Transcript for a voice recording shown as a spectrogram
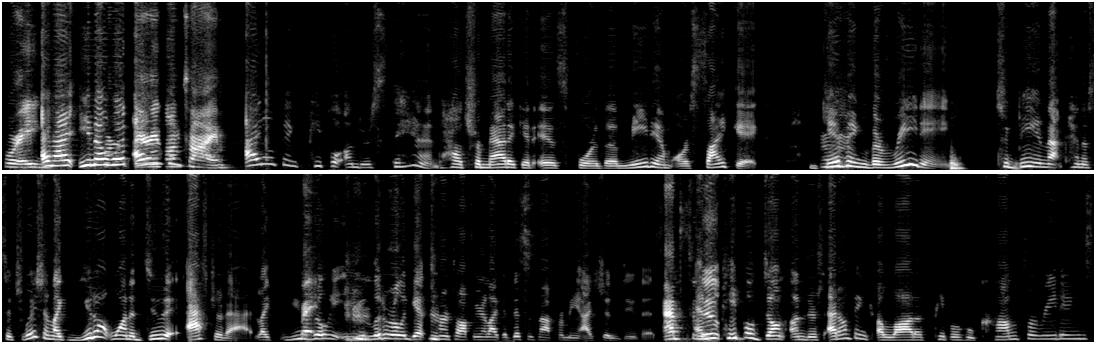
for a and I, you know what, very long think, time. I don't think people understand how traumatic it is for the medium or psychic mm-hmm. giving mm-hmm. the reading to be in that kind of situation. Like you don't want to do it after that. Like you right. really, you literally get turned off and you're like, this is not for me. I shouldn't do this. Absolutely. And people don't understand. I don't think a lot of people who come for readings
